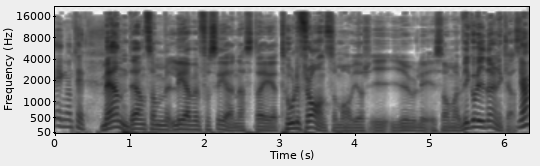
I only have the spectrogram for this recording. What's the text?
en gång till. Men den som lever får se. Nästa är Tour de France som avgörs i juli i sommar. Vi går vidare Niklas. Ja.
